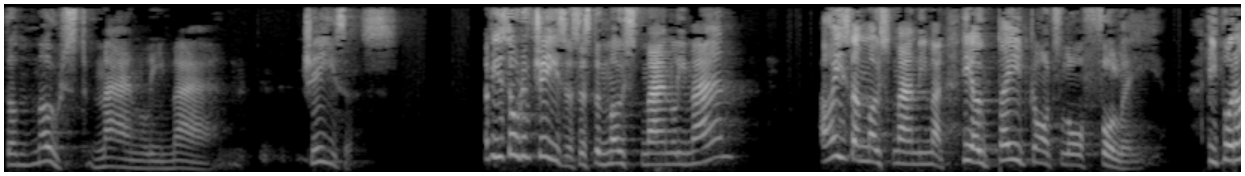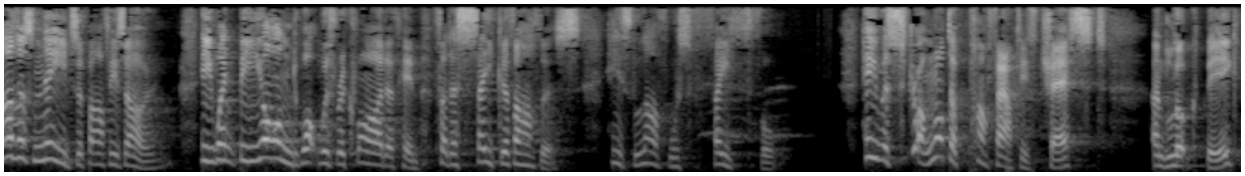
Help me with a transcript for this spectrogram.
the most manly man. Jesus. Have you thought of Jesus as the most manly man? Oh, he's the most manly man. He obeyed God's law fully. He put others' needs above his own. He went beyond what was required of him for the sake of others. His love was faithful. He was strong, not to puff out his chest and look big,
